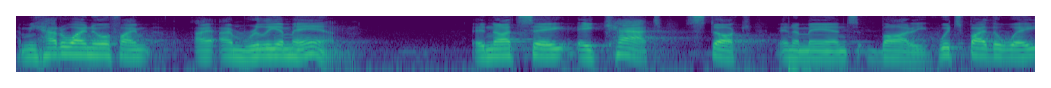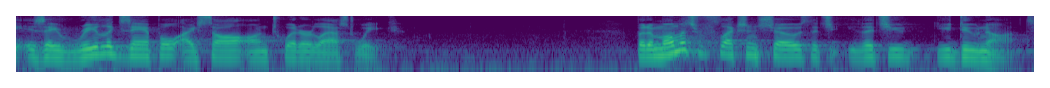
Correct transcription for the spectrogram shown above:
I mean, how do I know if I'm, I, am i am really a man? And not say a cat stuck in a man's body, which, by the way, is a real example I saw on Twitter last week. But a moment's reflection shows that you, that you, you do not.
